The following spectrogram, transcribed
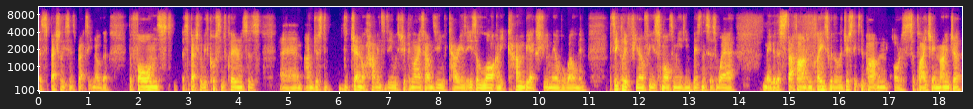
especially since Brexit, you know, the the forms, especially with customs clearances, um, and just the, the, general having to deal with shipping lines, having to deal with carriers is a lot, and it can be extremely overwhelming, particularly if you know for your small to medium businesses where maybe the staff aren't in place with a logistics department or a supply chain manager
